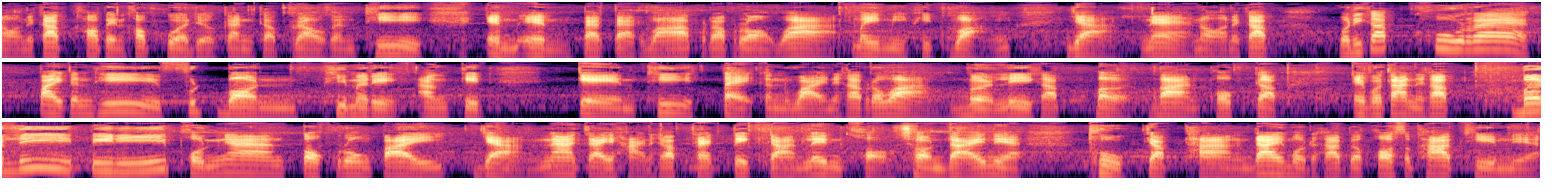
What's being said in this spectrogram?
นอนนะครับเข้าเป็นครอบครัวเดียวกันกับเรากันที่ MM88 วารับรองว่าไม่มีผิดหวังอย่างแน่นอนนะครับวันนี้ครับคู่แรกไปกันที่ฟุตบอลพรีเมียร์ลีกอังกฤษ เกมที่เตะกันไวนะครับระหว่างเบอร์ลี่ครับเปิดบ้านพบกับเอเวอร์ตันนะครับเบอร์ลี่ปีนี้ผลงานตกลงไปอย่างน่าใจหายนะครับแท็กติกการเล่นของชอนไดเนี่ยถูกจับทางได้หมดนะครับแล้วก็สภาพทีมเนี่ย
